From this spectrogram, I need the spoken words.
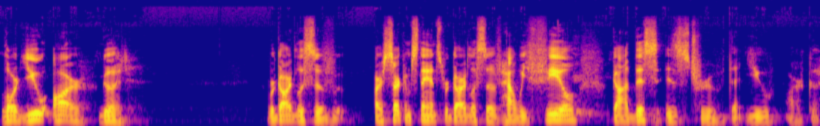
Lord, you are good. Regardless of our circumstance, regardless of how we feel, God, this is true that you are good.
